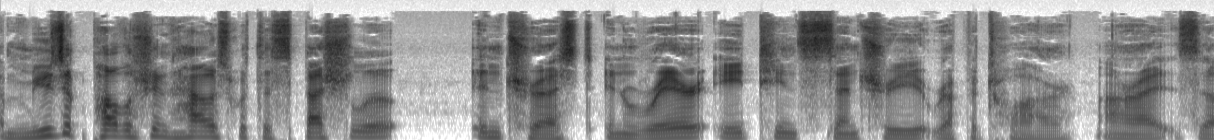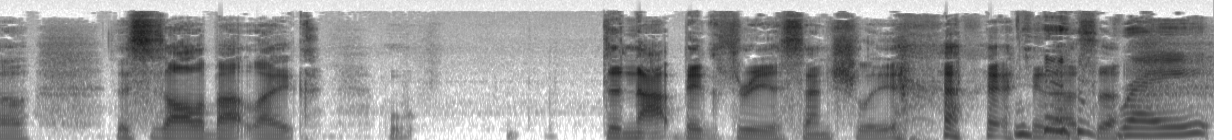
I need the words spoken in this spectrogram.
a music publishing house with a special interest in rare 18th century repertoire. All right, so this is all about like the not big three, essentially. you know, so, right.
